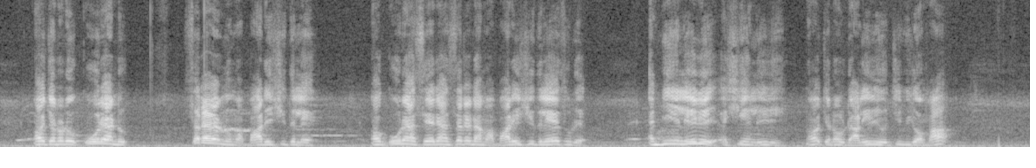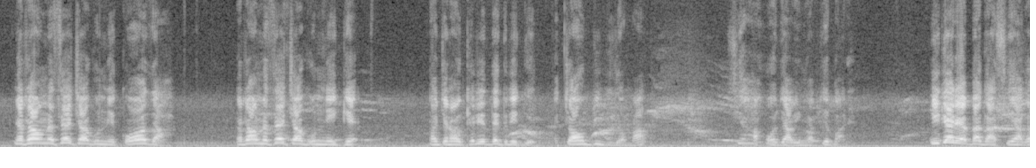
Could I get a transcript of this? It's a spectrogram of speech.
။ဟောကျွန်တော်တို့9တန်းတို့7တန်းတို့မှာဘာတွေရှိသလဲ။ဟော9တန်း10တန်း7တန်းမှာဘာတွေရှိသလဲဆိုတဲ့အမြင်လေးတွေအရှင်လေးတွေเนาะကျွန်တော်တို့ဒါလေးတွေကိုကြည့်ပြီးတော့မှ2026ခုနှစ်ကောသာ2026ခုနှစ်ကဟောကျွန်တော်ခရစ်တက်ကလေးကိုအကြောင်းပြုပြီးတော့မှဆရာဟောကြားပြီးမှဖြစ်ပါတယ်။ ပြီးခဲ့တဲ့ဘက်ကဆရာက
